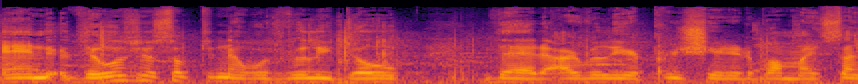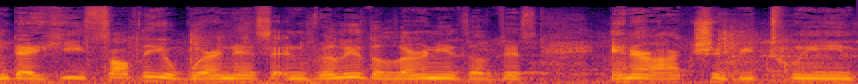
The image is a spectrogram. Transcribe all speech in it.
and there was just something that was really dope that I really appreciated about my son that he saw the awareness and really the learnings of this interaction between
